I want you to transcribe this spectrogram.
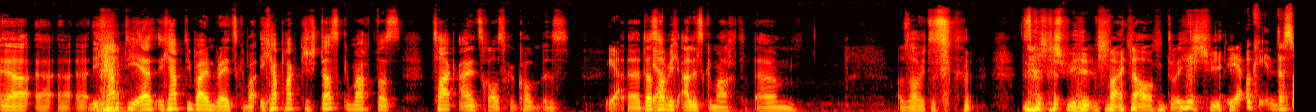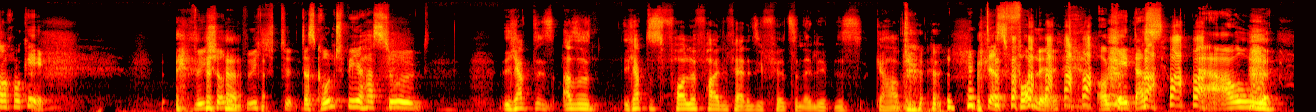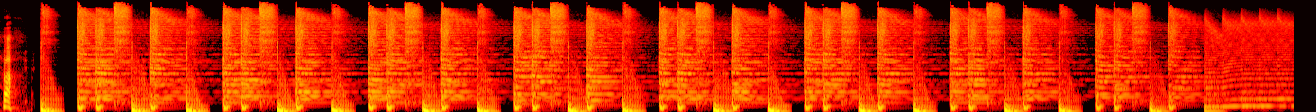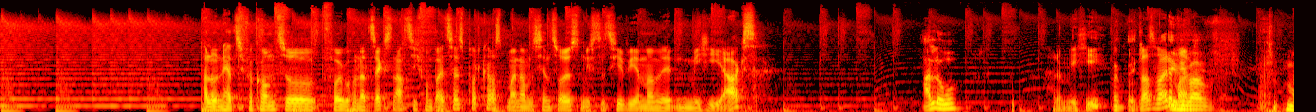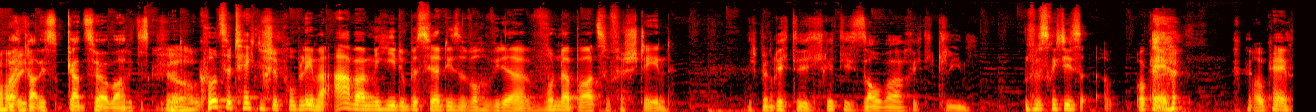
Ja, ja, ja, ja. Ich habe die, erst- ich hab die beiden Raids gemacht. Ich habe praktisch das gemacht, was Tag 1 rausgekommen ist. Ja. Äh, das ja. habe ich alles gemacht. Ähm, also habe ich das, das Spiel in meinen Augen durchgespielt. Ja, okay, das ist auch okay. Will ich schon, will ich, das Grundspiel hast du. Ich habe das, also ich habe das volle Final Fantasy 14 Erlebnis gehabt. Das volle. Okay, das. Au. Hallo und herzlich willkommen zur Folge 186 vom Bite Size Podcast. Mein Name ist Jens Seuss und ich sitze hier wie immer mit Michi Jags. Hallo. Hallo Michi. Und Lars Weidemann. war, war Moin. ich gerade nicht ganz hörbar, hatte ich das Gefühl. Ja. Kurze technische Probleme, aber Michi, du bist ja diese Woche wieder wunderbar zu verstehen. Ich bin richtig, richtig sauber, richtig clean. Du bist richtig. Okay. Okay.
